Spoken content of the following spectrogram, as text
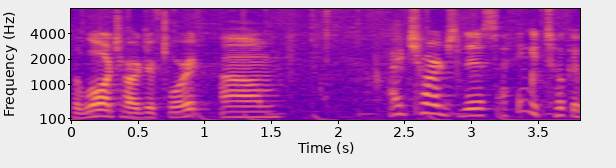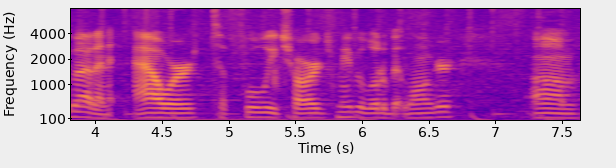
the wall charger for it. Um, I charged this, I think it took about an hour to fully charge, maybe a little bit longer. Um,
